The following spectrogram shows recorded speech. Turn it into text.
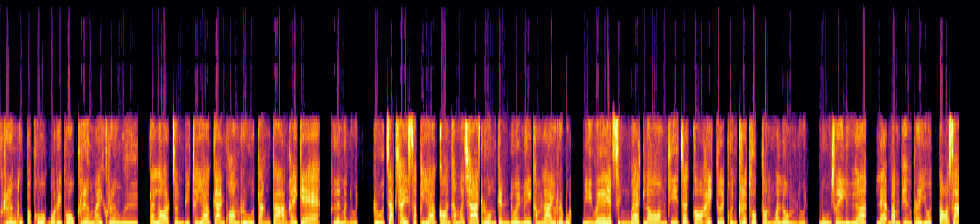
เครื่องอุปโภคบริโภคเครื่องไม้เครื่องมือ ตลอดจนวิทยาการความรู้ต่างๆ ให้แก่ เพื่อนมนุษย์ รู้จักใช้ทรัพยากรธรรมชาติร่วมกันโดยไม่ทำลายระบบ นิเวศสิ่งแวดล้อมที่จะก่อให้เกิดผลกระทบต่อมวลมนุษย์ มุ่งช่วยเหลือ และบำเพ็ญประโยชน์ต่อสา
